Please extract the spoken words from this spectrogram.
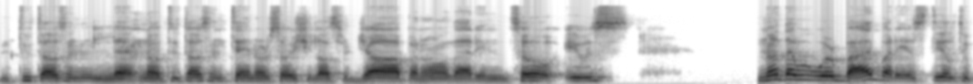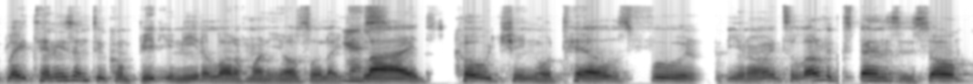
in 2011, no, 2010 or so, she lost her job and all that. And so it was not that we were bad, but it's still to play tennis and to compete, you need a lot of money. Also, like yes. flights, coaching, hotels, food. You know, it's a lot of expenses. So,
